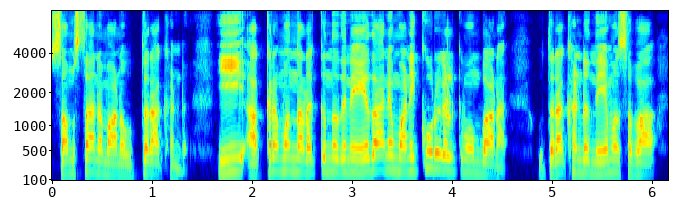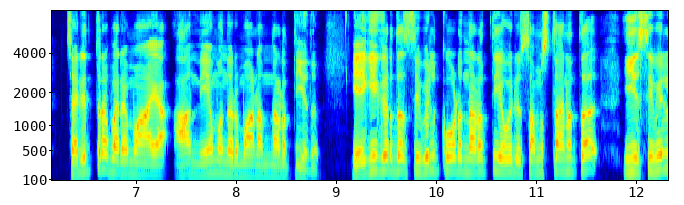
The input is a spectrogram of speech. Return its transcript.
സംസ്ഥാനമാണ് ഉത്തരാഖണ്ഡ്. ഈ അക്രമം നടക്കുന്നതിന് ഏതാനും മണിക്കൂറുകൾക്ക് മുമ്പാണ് ഉത്തരാഖണ്ഡ് നിയമസഭ ചരിത്രപരമായ ആ നിയമനിർമ്മാണം നടത്തിയത്. ഏകീകൃത സിവിൽ കോഡ് നടത്തിയ ഒരു സംസ്ഥാനത്ത് ഈ സിവിൽ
